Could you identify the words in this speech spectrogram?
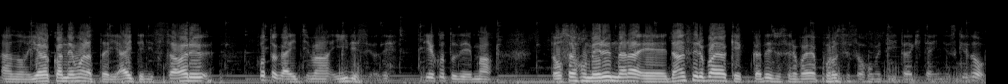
あの喜んでもらったり、相手に伝わることが一番いいですよね。ということで、まあ、どうせ褒めるんなら、えー男性の場合は結果で、女性の場合はプロセスを褒めていただきたいんですけど、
